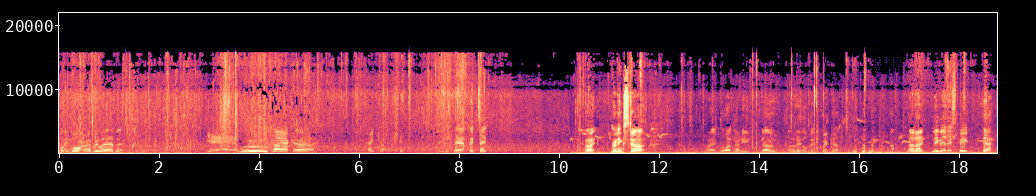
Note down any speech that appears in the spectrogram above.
putting water everywhere, but yeah, woo, kayaker. Hey, kayak. yeah, big tick. Right, running start. Right, well, I can only go a little bit quicker. No, no, leave it at this speed. Yeah?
